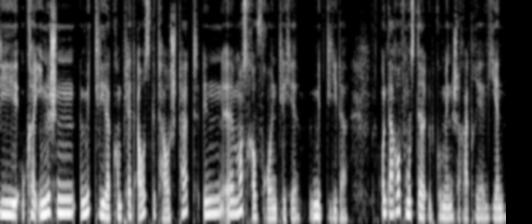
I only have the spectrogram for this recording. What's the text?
die ukrainischen Mitglieder komplett ausgetauscht hat in äh, Moskau-freundliche Mitglieder. Und darauf muss der Ökumenische Rat reagieren.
